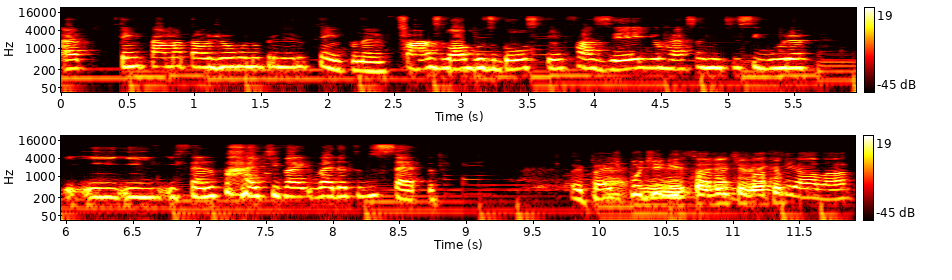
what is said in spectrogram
é, tentar matar o jogo no primeiro tempo, né? Faz logo os gols que tem que fazer e o resto a gente se segura e, e, e fé no pai que vai, vai dar tudo certo. E pede pro Diniz parar a gente de vê que... lá.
